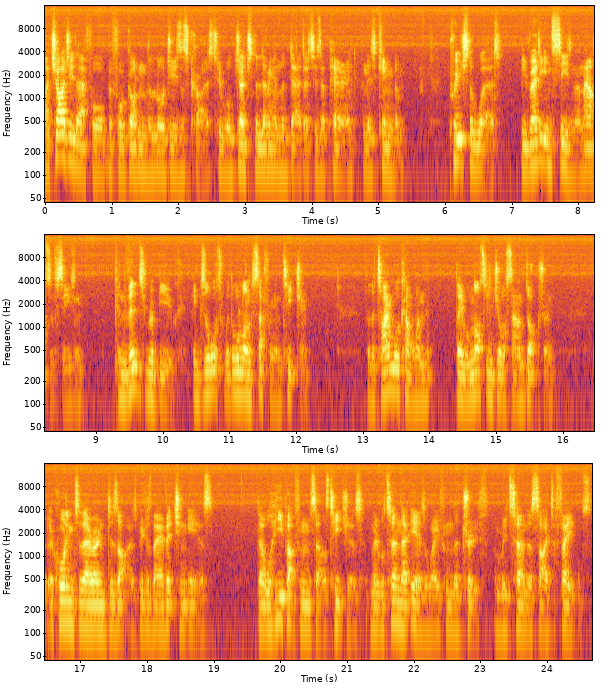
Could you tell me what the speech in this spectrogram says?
I charge you therefore before God and the Lord Jesus Christ, who will judge the living and the dead at his appearing and his kingdom. Preach the word, be ready in season and out of season, convince, rebuke, exhort with all long suffering and teaching. For the time will come when they will not endure sound doctrine, but according to their own desires, because they have itching ears. They will heap up for themselves teachers, and they will turn their ears away from the truth, and be turned aside to fables.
